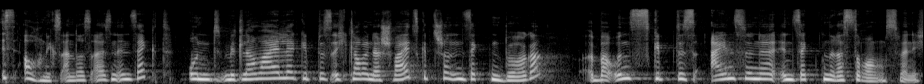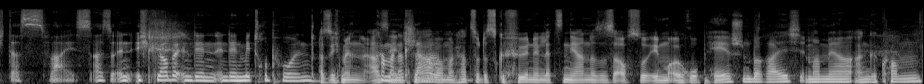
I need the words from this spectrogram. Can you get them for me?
Ist auch nichts anderes als ein Insekt. Und mittlerweile gibt es, ich glaube, in der Schweiz gibt es schon Insektenburger. Bei uns gibt es einzelne Insektenrestaurants, wenn ich das weiß. Also in, ich glaube in den, in den Metropolen. Also ich meine, in Asien klar, aber man hat so das Gefühl, in den letzten Jahren ist es auch so im europäischen Bereich immer mehr angekommen.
